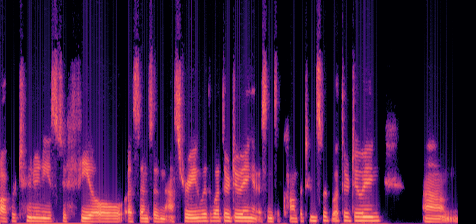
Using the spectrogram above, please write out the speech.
opportunities to feel a sense of mastery with what they're doing and a sense of competence with what they're doing um,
